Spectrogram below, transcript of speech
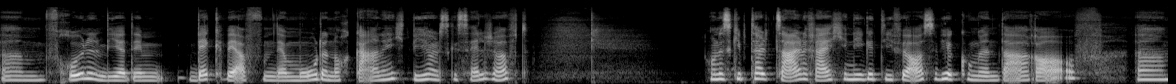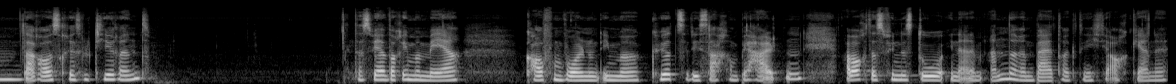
ähm, frönen wir dem Wegwerfen der Mode noch gar nicht, wir als Gesellschaft. Und es gibt halt zahlreiche negative Auswirkungen darauf, ähm, daraus resultierend, dass wir einfach immer mehr kaufen wollen und immer kürzer die Sachen behalten. Aber auch das findest du in einem anderen Beitrag, den ich dir auch gerne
